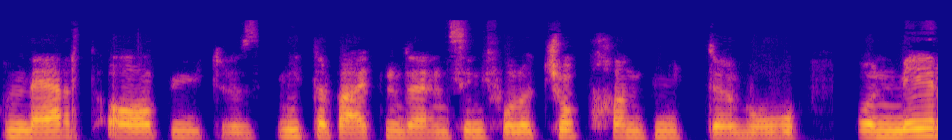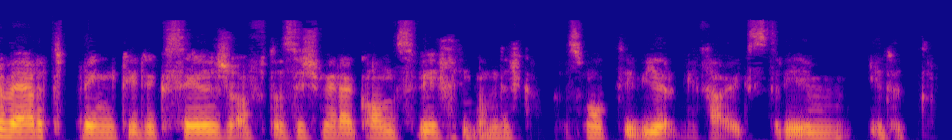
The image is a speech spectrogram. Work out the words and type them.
am Markt anbieten, dass Mitarbeitenden einen sinnvollen Job kann bieten, wo, wo einen Mehrwert bringt in der Gesellschaft. Das ist mir auch ganz wichtig und ich glaube, das motiviert mich auch extrem jeden Tag.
